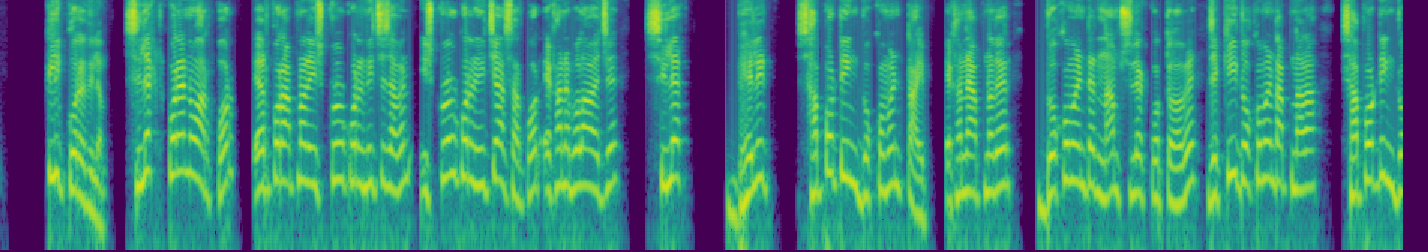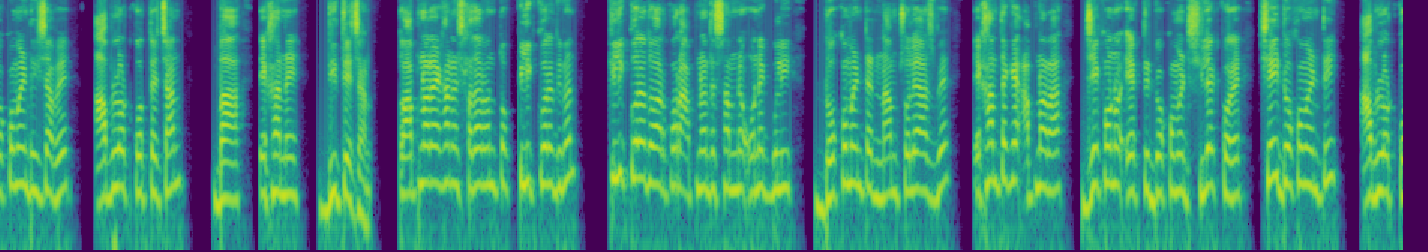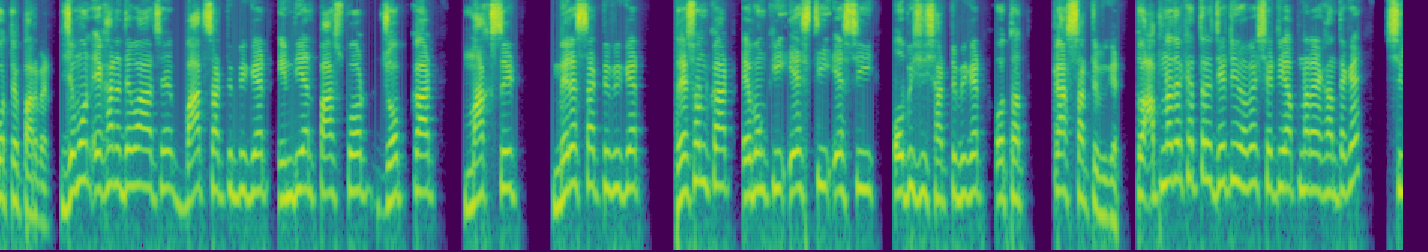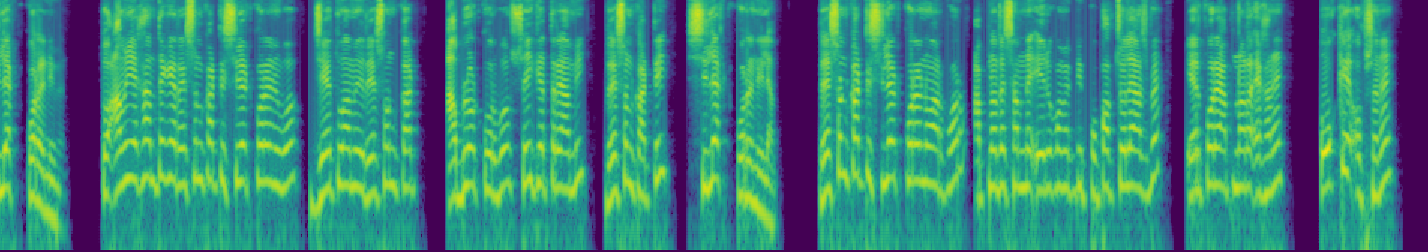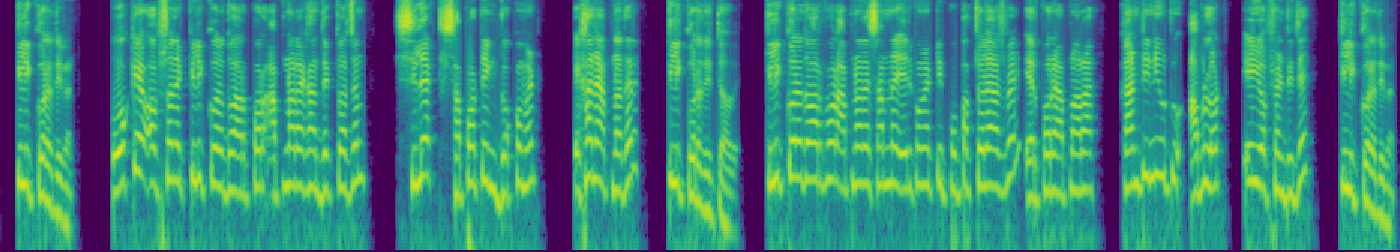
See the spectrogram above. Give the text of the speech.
ক্লিক করে দিলাম। সিলেক্ট করে নেওয়ার পর, এরপর আপনারা স্ক্রোল করে নিচে যাবেন। স্ক্রোল করে নিচে আসার পর, এখানে বলা হয়েছে select valid supporting document type এখানে আপনাদের ডকুমেন্টের নাম সিলেক্ট করতে হবে। যে কি ডকুমেন্ট আপনারা সাপোর্টিং ডকুমেন্ট হিসাবে আপলোড করতে চান বা এখানে দিতে চান। তো আপনারা এখানে সাধারণত ক্লিক করে দিবেন। ক্লিক করে দেওয়ার পর আপনাদের সামনে অনেকগুলি ডকুমেন্টের নাম চলে আসবে। এখান থেকে আপনারা যে কোনো একটি ডকুমেন্ট সিলেক্ট করে সেই ডকুমেন্টটি আপলোড করতে পারবেন। যেমন এখানে দেওয়া আছে birth certificate Indian passport job card marksheet marriage certificate ration card এবং কি এসটি এসসি ওবিসি সার্টিফিকেট অর্থাৎ কাস্ট সার্টিফিকেট তো আপনাদের ক্ষেত্রে যেটি হবে সেটি আপনারা এখান থেকে সিলেক্ট করে নেবেন। তো আমি এখান থেকে রেশন কার্ডটি সিলেক্ট করে নিব। যেহেতু আমি রেশন কার্ড আপলোড করব, সেই ক্ষেত্রে আমি রেশন কার্ডটি সিলেক্ট করে নিলাম। রেশন কার্ডটি সিলেক্ট করে নেওয়ার পর আপনাদের সামনে এরকম একটি পপ আপ চলে আসবে। এরপরে আপনারা এখানে ওকে অপশনে ক্লিক করে দিবেন। ওকে অপশনে ক্লিক করে দেওয়ার পর আপনারা এখানে দেখতে পাচ্ছেন সিলেক্ট সাপোর্টিং ডকুমেন্ট এখানে আপনাদের ক্লিক করে দিতে হবে। ক্লিক করে দেওয়ার পর আপনাদের সামনে এরকম একটি পপ আপ চলে আসবে। এরপরে আপনারা কন্টিনিউ টু আপলোড এই অপশনটিতে ক্লিক করে দিবেন।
